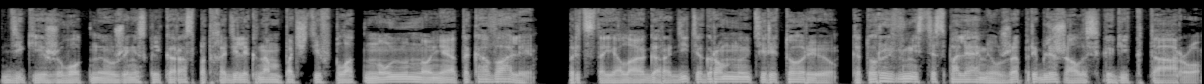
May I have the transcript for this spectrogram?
Дикие животные уже несколько раз подходили к нам почти вплотную, но не атаковали. Предстояло огородить огромную территорию, которая вместе с полями уже приближалась к гектару.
